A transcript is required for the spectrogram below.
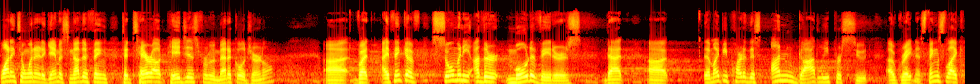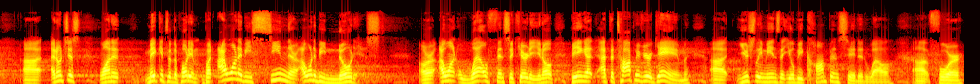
wanting to win at a game, it's another thing to tear out pages from a medical journal. Uh, but I think of so many other motivators that, uh, that might be part of this ungodly pursuit of greatness. Things like, uh, I don't just want to make it to the podium, but I want to be seen there. I want to be noticed. Or I want wealth and security. You know, being at, at the top of your game uh, usually means that you'll be compensated well uh, for,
